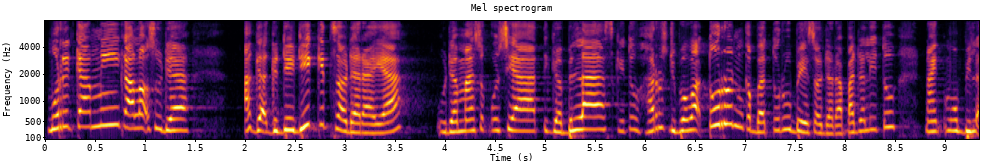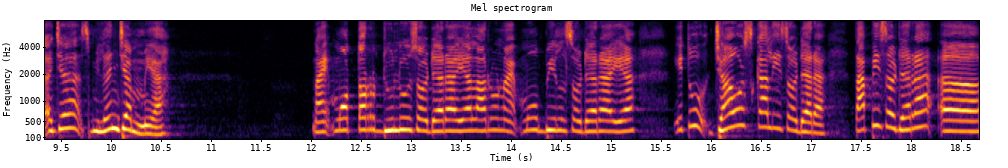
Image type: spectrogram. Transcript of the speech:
Murid kami kalau sudah agak gede dikit saudara ya, udah masuk usia 13 gitu harus dibawa turun ke Batu Rube saudara. Padahal itu naik mobil aja 9 jam ya. Naik motor dulu saudara ya, lalu naik mobil saudara ya. Itu jauh sekali saudara. Tapi saudara uh,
